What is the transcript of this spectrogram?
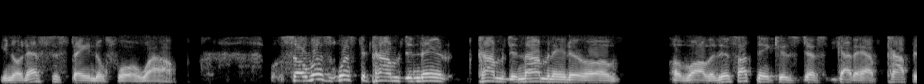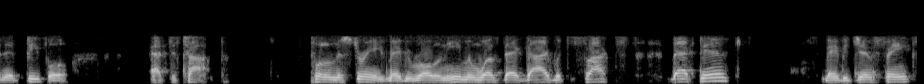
You know, that sustained them for a while. So what's what's the common denominator, common denominator of of all of this? I think is just you got to have competent people at the top pulling the strings. Maybe Roland Hemond was that guy with the Sox back then. Maybe Jim Finks,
